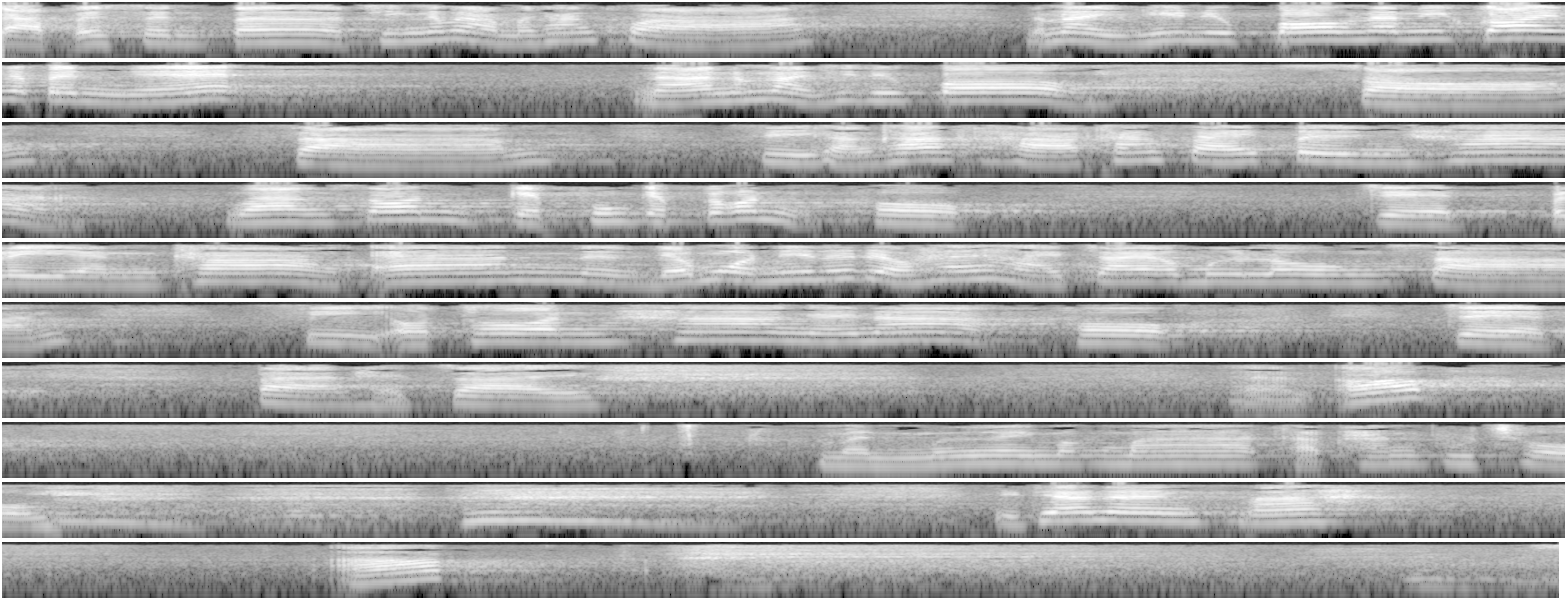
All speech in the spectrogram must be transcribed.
กลับไปเซนเตอร์ ทิ้งน้ำหนักมาข้างขวา น้ำหนักอยู่ที่นิ้วโป้งด้านนิ้วก้อยจะเป็นอย่างเงี้ยนะน้ำหนักที่นิ้วโป้งสองสามสี่ข้างข้างขาข้างซ้ายตึงห้าวางส้น เก็บพุงเก็บก้นหกเจ็ดเปลี่ยนข้างแอนหนึ่งเดี๋ยวหมดนี้แล้วเดี๋ยวให้หายใจเอามือลงสามสี่อดทนห้าเงยหน้าหกเจ็ดแปดหายใจ and up มันเมื่อยมาก ๆ ค่ะท่านผู้ชม อีกเที่ยวหนึ่งมา up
